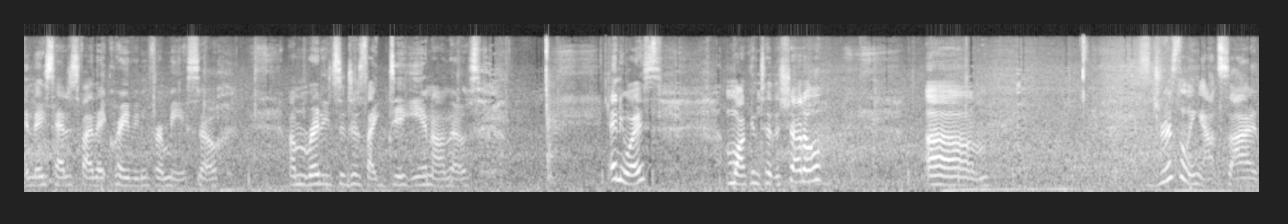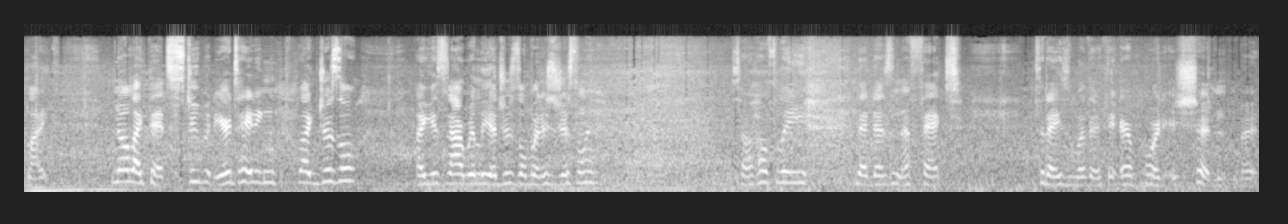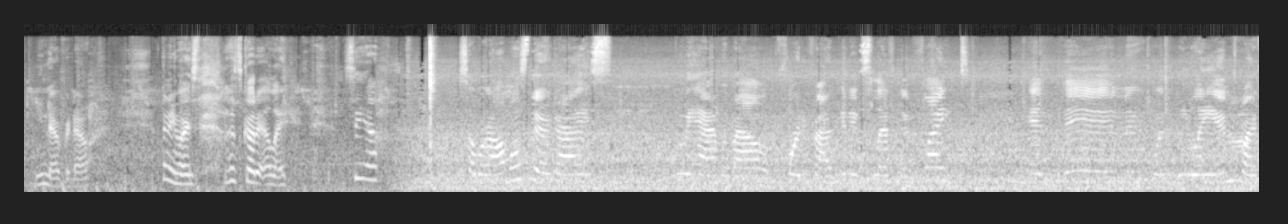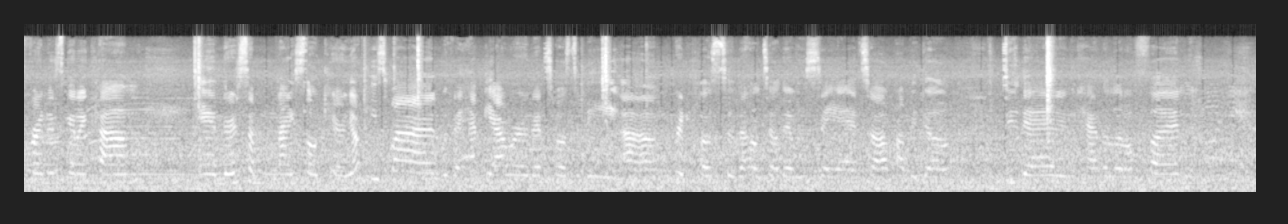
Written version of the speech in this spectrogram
and they satisfy that craving for me. So I'm ready to just like dig in on those. Anyways, I'm walking to the shuttle. Um, it's drizzling outside, like, you know, like that stupid, irritating, like drizzle. Like it's not really a drizzle, but it's drizzling. So hopefully that doesn't affect today's weather at the airport. It shouldn't, but you never know. Anyways, let's go to LA. See ya. So we're almost there, guys. We have about 45 minutes left in flight. And then when we land, my friend is gonna come and there's some nice little karaoke spot with a happy hour that's supposed to be um, pretty close to the hotel that we stay at. So I'll probably go do that and have a little fun.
